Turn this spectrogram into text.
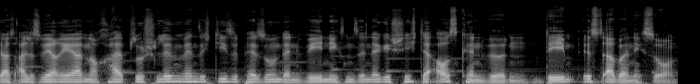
Das alles wäre ja noch halb so schlimm, wenn sich diese Personen denn wenigstens in der Geschichte auskennen würden. Dem ist aber nicht so.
